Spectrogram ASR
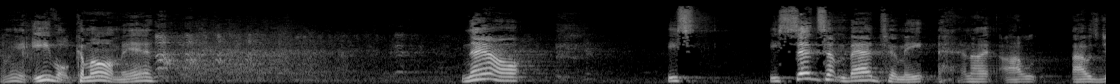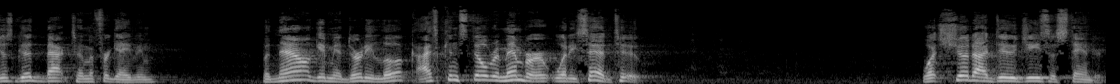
I mean, evil. Come on, man. Now, he's, he said something bad to me, and I, I, I was just good back to him and forgave him. But now, give me a dirty look. I can still remember what he said, too. What should I do, Jesus' standard?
